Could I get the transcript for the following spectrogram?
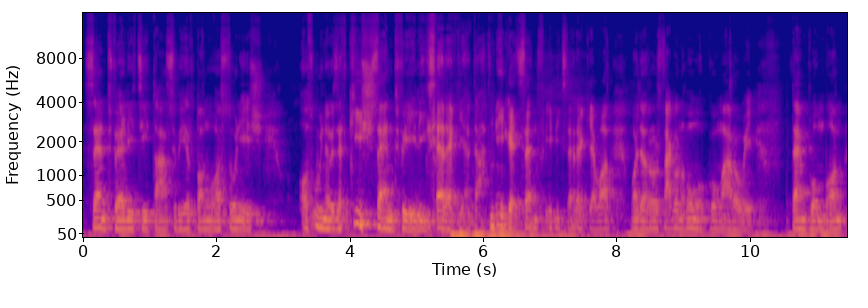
Szent Felicitász vértanúasszony, és az úgynevezett kis Szent Félix erekje, tehát még egy Szent Félix erekje van Magyarországon, a Homokkomáromi templomban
